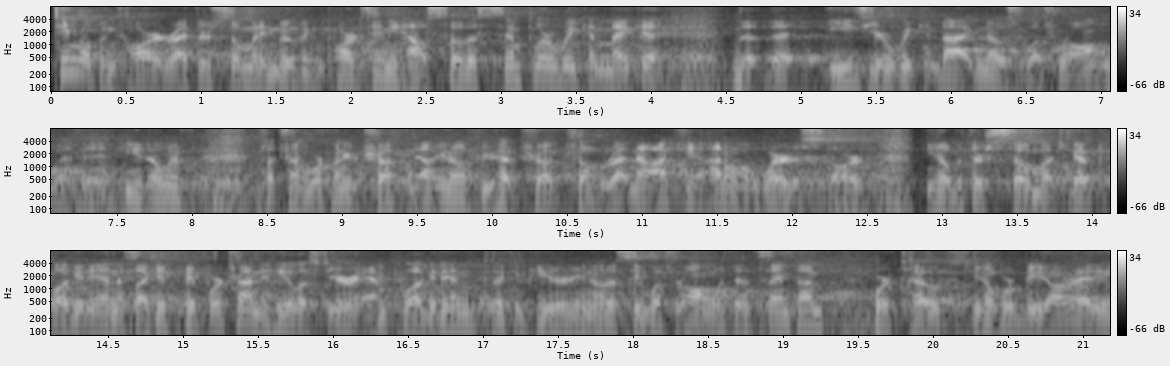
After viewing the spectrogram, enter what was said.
team roping's hard, right? There's so many moving parts anyhow. So the simpler we can make it, the the easier we can diagnose what's wrong with it. You know, if like trying to work on your truck now, you know, if you have truck trouble right now, I can't, I don't know where to start. You know, but there's so much you got to plug it in. It's like if, if we're trying to heel a steer and plug it in to the computer, you know, to see what's wrong with it at the same time, we're toast. You know, we're beat already.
